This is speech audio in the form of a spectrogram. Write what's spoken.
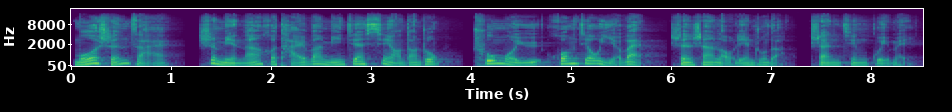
魔神仔是闽南和台湾民间信仰当中出没于荒郊野外、深山老林中的山精鬼魅。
